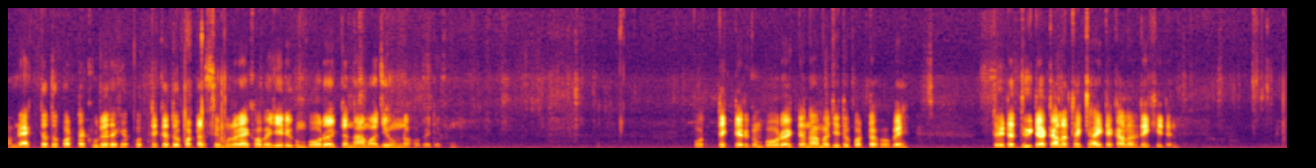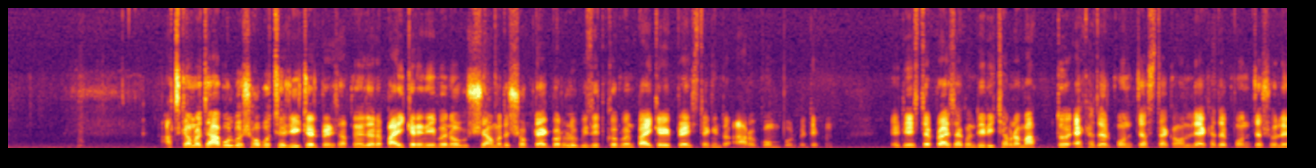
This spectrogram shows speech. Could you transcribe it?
আমরা একটা দোপাট্টা খুলে দেখে প্রত্যেকটা দোপাট্টা সিমুলার এক হবে যেরকম বড় একটা নামাজি অন্য হবে, দেখুন। প্রত্যেকটা এরকম বড় একটা নামাজি দোপাট্টা হবে। তো এটা দুইটা কালার থাকছে, আরেকটা কালার দেখিয়ে দেন। আজকে আমরা যা বলব সব হচ্ছে রিটেল প্রাইস আপনারা যারা পাইকারি নেবেন, অবশ্যই আমাদের শপটা একবার হলো ভিজিট করবেন। পাইকারি প্রাইসটা কিন্তু আরও কম পড়বে, দেখুন। এই ড্রেসটার প্রাইস এখন দিয়ে দিচ্ছি আমরা মাত্র এক হাজার পঞ্চাশ টাকা। অনলি এক হাজার পঞ্চাশ হলে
